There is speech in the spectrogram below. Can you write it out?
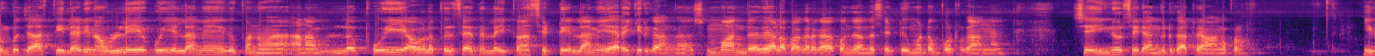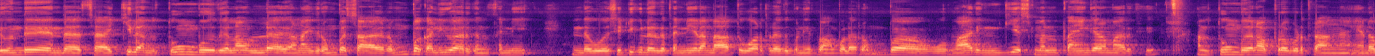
ரொம்ப ஜாஸ்தி இல்லாட்டி நான் உள்ளேயே போய் எல்லாமே இது பண்ணுவேன். ஆனால் உள்ளே போய் அவ்வளோ பெருசாக எதுவும் இல்லை. இப்போ தான் செட்டு எல்லாமே இறக்கியிருக்காங்க. சும்மா அந்த வேலை பார்க்குறக்காக கொஞ்சம் அந்த செட்டு மட்டும் போட்டிருக்காங்க. சரி இன்னொரு சைடு அங்கிட்டு காட்டுறேன். வாங்க போகலாம் இது வந்து இந்த ச கீழே அந்த தூம்பு இதெல்லாம் உள்ள ஆனால் இது ரொம்ப சா ரொம்ப கழிவாக இருக்குது அந்த தண்ணி. இந்த சிட்டிக்குள்ளே இருக்க தண்ணியெல்லாம் அந்த ஆற்று ஓரத்தில் இது பண்ணியிருப்பாங்க போல். ரொம்ப ஒரு மாதிரி இங்கேயே ஸ்மெல் பயங்கரமாக இருக்குது அந்த தூம்பு இதெல்லாம் அப்புறப்படுத்துகிறாங்க ஏன்னா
